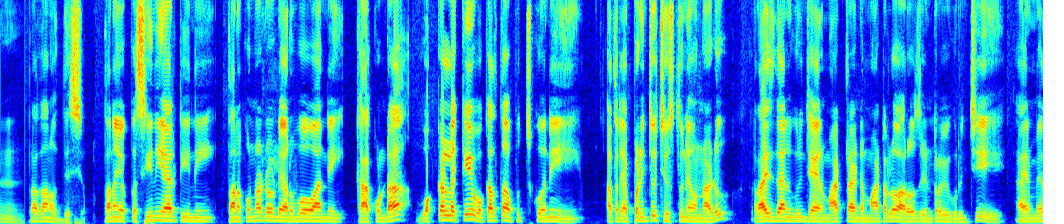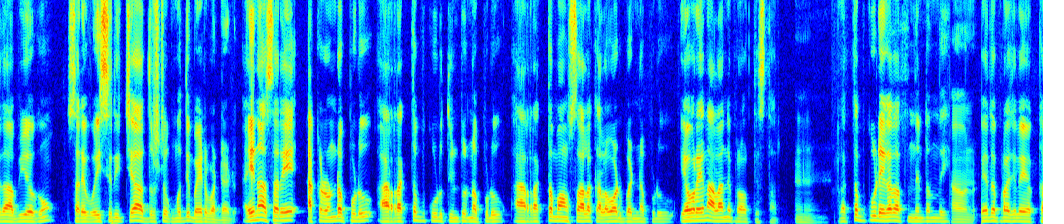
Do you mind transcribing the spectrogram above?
ఉమ్, ప్రధాన ఉద్దేశం తన యొక్క సీనియారిటీని తనకున్నటువంటి అనుభవాన్ని కాకుండా ఒక్కళ్ళకే ఒకళ్ళతో పుచ్చుకొని అతను ఎప్పటి నుంచో చేస్తూనే ఉన్నాడు. రాజధాని గురించి ఆయన మాట్లాడిన మాటలు ఆ రోజు ఇంటర్వ్యూ గురించి ఆయన మీద అభియోగం సరే వయసు రీత్యా అదృష్టం కొద్దీ బయటపడ్డాడు. అయినా సరే అక్కడ ఉన్నప్పుడు ఆ రక్తపు కూడు తింటున్నప్పుడు ఆ రక్త మాంసాలకు అలవాటు పడినప్పుడు ఎవరైనా అలానే ప్రవర్తిస్తారు. రక్తపు కూడే కదా అతను తింటుంది? అవును. పేద ప్రజల యొక్క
